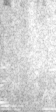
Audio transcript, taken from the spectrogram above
Red team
